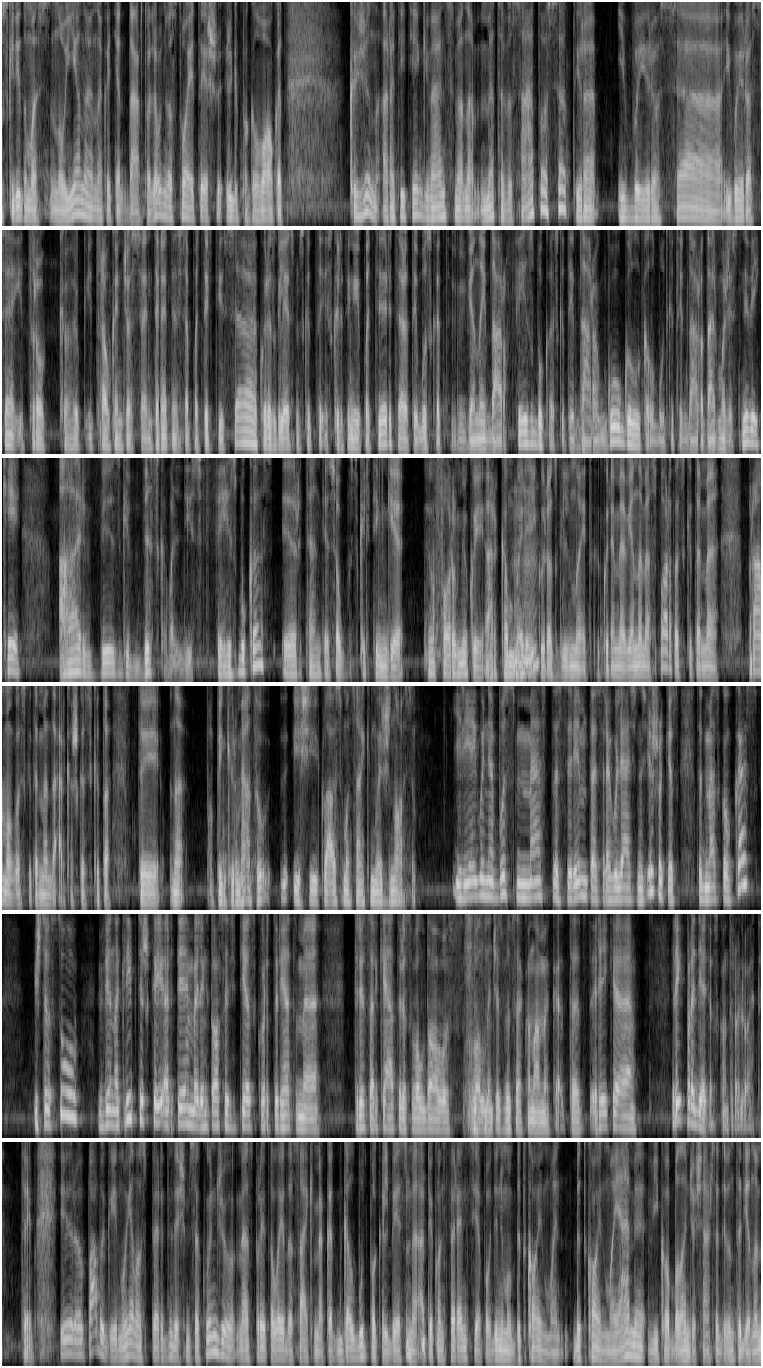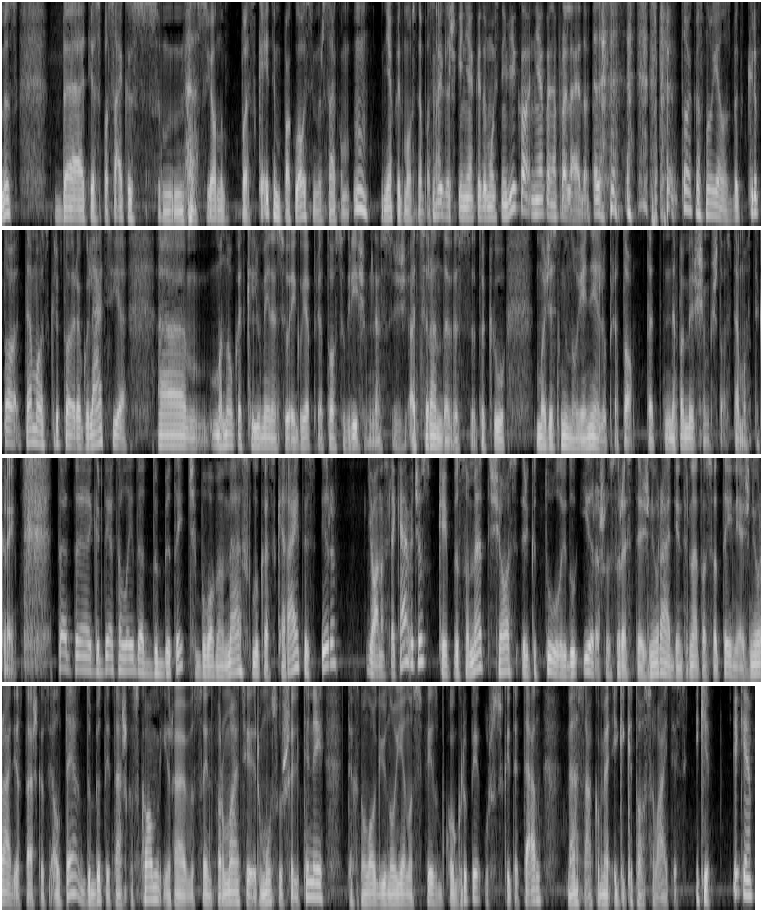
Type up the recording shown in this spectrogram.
skaitydamas naujieną, na, kad jie dar toliau investuoja, tai aš irgi pagalvojau, kad kažin, ar ateitie gyvensime, na, meta visatose, tai yra įvairiose, įvairiose įtraukio, įtraukiančiose internetinėse patirtyse, kurias galėsim skirtingai patirti, ar tai bus, kad vienaip daro Facebookas, kitaip daro Google, galbūt kitaip daro dar mažesni veikiai, ar visgi viską valdys Facebookas ir ten tiesiog bus skirtingi forumiukai ar kambariai, mhm. kuriuos gali nueiti, kuriame viename sportas, kitame pramogos, kitame dar kažkas kito. Tai, na, po penkerių metų į šį klausimą atsakymą ir žinosim ir jeigu nebus mestas rimtas reguliacinis iššūkis, tad mes kol kas iš tiesų vienakryptiškai artėjame link tos ateities, kur turėtume tris ar keturis valdovus valdančius visą ekonomiką. Tad reikia reikia pradėti juos kontroliuoti. Taip. Ir pabaigai naujienos per 20 sekundžių. Mes praeitą laidą sakėme, kad galbūt pakalbėsime apie konferenciją pavadinimu Bitcoin, Bitcoin Miami, vyko balandžio 6-9 dienomis, bet ties pasakius, mes jo paskaitėm, paklausėm ir sakom, mm, nieko įdomaus nepasakė. Visiškai nieko įdomaus nevyko, nieko nepraleidot. Tokios naujienos, bet kripto temos, kripto reguliacija, manau, kad kelių mėnesių eigoje prie to sugrįšim, nes atsiranda vis tokių mažesnių naujienėlių prie to. Tad nepamiršim šitos temos tikrai. Tad e, girdėjote laidą Dubitai, čia buvome mes, Lukas Keraitis ir Jonas Lekevičius. Kaip visuomet, šios ir kitų laidų įrašus rasite žinių radijo interneto svetainėje žiniųradijas.lt, dubitai.com yra visa informacija ir mūsų šaltiniai, technologijų naujienos Facebook'o grupė, užsukite ten, mes sakome iki kitos savaitės. Iki. Iki.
